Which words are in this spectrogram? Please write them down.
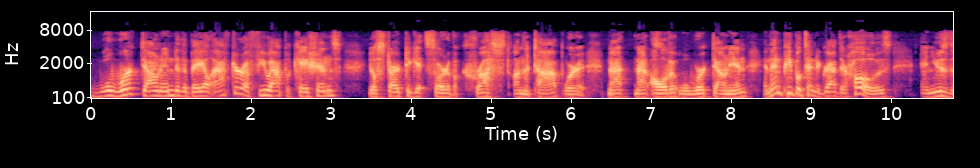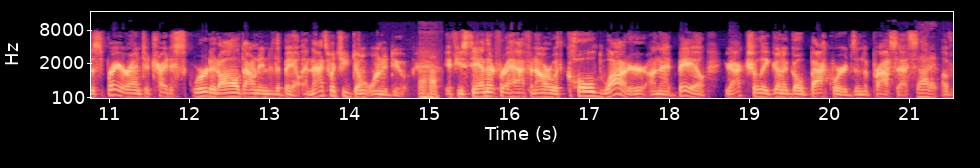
will work down into the bale. After a few applications, you'll start to get sort of a crust on the top where it, not not all of it will work down in. And then people tend to grab their hose and use the sprayer end to try to squirt it all down into the bale. And that's what you don't want to do. Uh-huh. If you stand there for a half an hour with cold water on that bale, you're actually going to go backwards in the process of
